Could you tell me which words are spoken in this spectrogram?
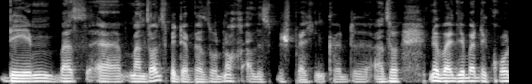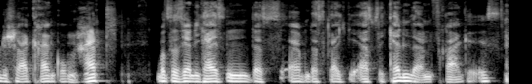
dem, was äh, man sonst mit der Person noch alles besprechen könnte. Also nur weil jemand eine chronische Erkrankung hat, muss das ja nicht heißen, dass ähm, das gleich die erste Kennenlernfrage ist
